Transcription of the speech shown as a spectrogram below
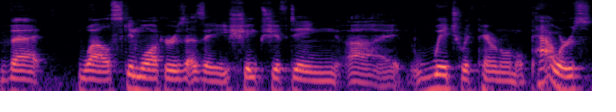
that while skinwalkers as a shape-shifting uh, witch with paranormal powers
